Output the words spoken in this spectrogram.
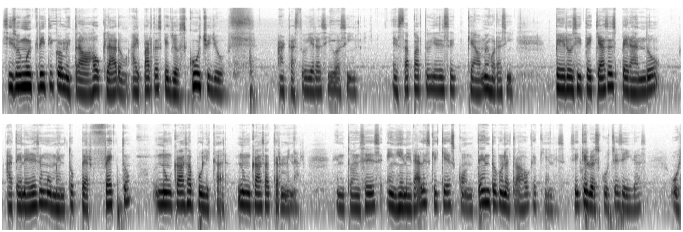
Si soy muy crítico de mi trabajo, claro, hay partes que yo escucho y yo, acá estuviera sido así, esta parte hubiese quedado mejor así. Pero si te quedas esperando a tener ese momento perfecto, nunca vas a publicar, nunca vas a terminar. Entonces, en general es que quedes contento con el trabajo que tienes. Sí, que lo escuches y digas, uy,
